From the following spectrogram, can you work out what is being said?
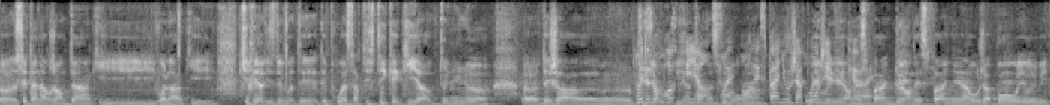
Euh, c'est un Argentin qui voilà qui qui réalise des, des, des prouesses artistiques et qui a obtenu euh, euh, déjà euh, Oui, de nombreux prix, prix, hein, ouais, en hein. Espagne, au Japon, Oui, j'ai oui, vu en que. ouais. Espagne, deux en Espagne et un au Japon, oui, oui, oui.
